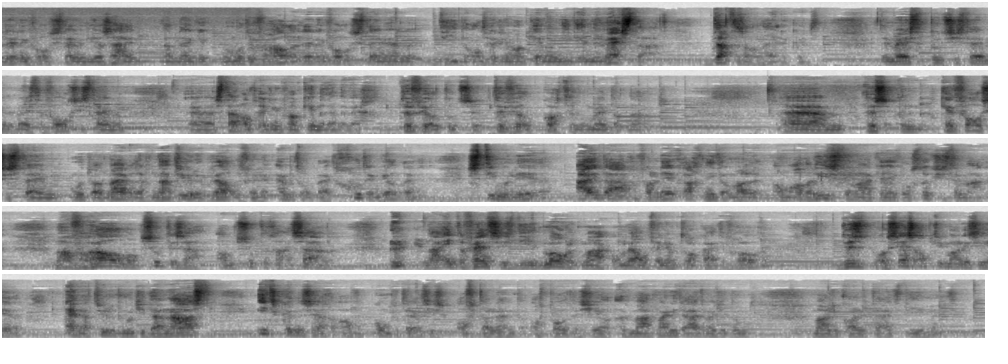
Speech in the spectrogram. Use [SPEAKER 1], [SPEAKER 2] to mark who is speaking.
[SPEAKER 1] leerlingvolgsystemen die er zijn, dan denk ik, we moeten vooral een leerlingvolgsysteem hebben die de ontwikkeling van kinderen niet in de weg staat. Dat is al een hele kunst. De meeste toetssystemen, de meeste volgsystemen, uh, staan de ontwikkeling van kinderen in de weg. Te veel toetsen, te veel korte momentopnames. Um, dus een kind-volgsysteem moet wat mij betreft natuurlijk welbevinden en betrokkenheid goed in beeld brengen. Stimuleren, uitdagen van leerkrachten, niet om, om analyses te maken, reconstructies te maken, maar vooral om op zoek te, gaan, om op zoek te gaan samen naar interventies die het mogelijk maken om welbevinden en betrokkenheid te verhogen. Dus het proces optimaliseren en natuurlijk moet je daarnaast iets kunnen zeggen over competenties of talenten of potentieel. Het maakt mij niet uit wat je doet, maar de kwaliteit die je meet.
